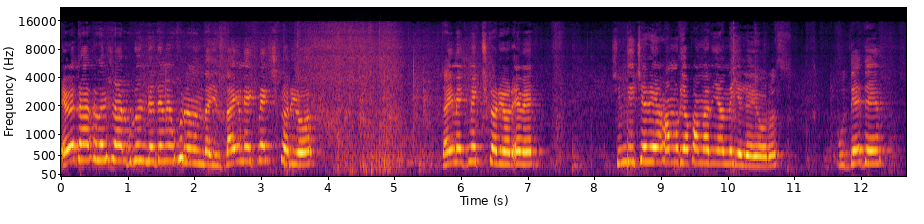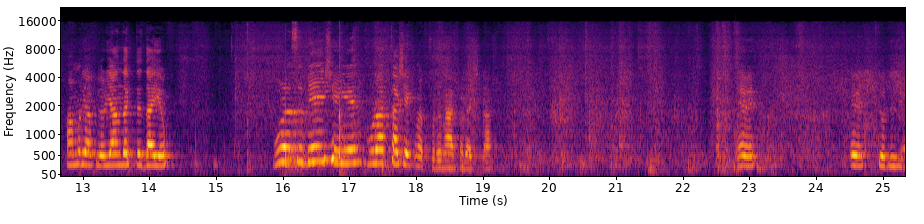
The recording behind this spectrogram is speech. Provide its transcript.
Evet arkadaşlar bugün dedemin fırınındayız. Dayım ekmek çıkarıyor. Dayım ekmek çıkarıyor evet. Şimdi içeriye hamur yapanların yanına geliyoruz. Bu dedem hamur yapıyor. Yanındaki de dayım. Burası Beyşehir Murat Taş Ekmek Fırını arkadaşlar. Evet. Evet gördüğünüz gibi.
